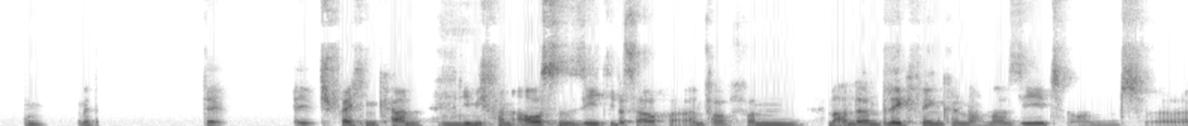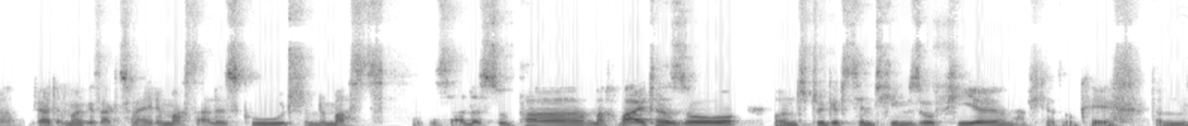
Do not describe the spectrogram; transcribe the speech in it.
sprechen kann, Mhm. die mich von außen sieht, die das auch einfach von einem anderen Blickwinkel nochmal sieht. Und äh, der hat immer gesagt, so, ey, du machst alles gut und du machst, ist alles super, mach weiter so und du gibst dem Team so viel. Und habe ich gedacht, okay, dann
